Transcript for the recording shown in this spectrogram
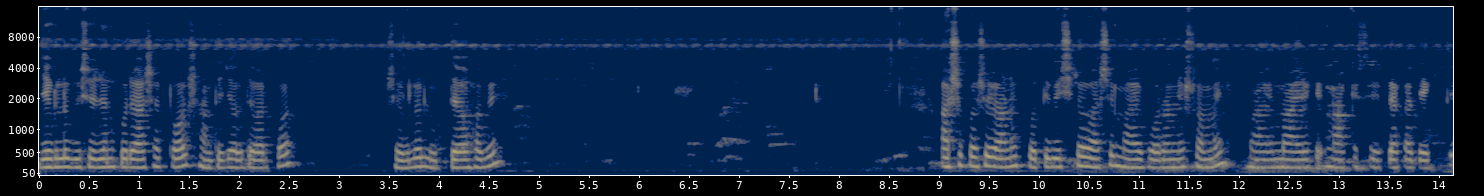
যেগুলো বিসর্জন করে আসার পর, শান্তি জল দেওয়ার পর সেগুলো লুট দেওয়া হবে। আশেপাশের অনেক প্রতিবেশীরাও আসে মায়ের বরণের সময়। মায়ের মায়ের মাকে শেষ দেখা দেখতে।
